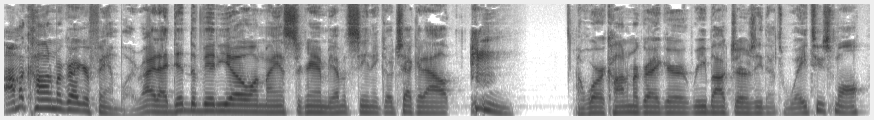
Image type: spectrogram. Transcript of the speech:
I'm a Conor McGregor fanboy, right? I did the video on my Instagram. If you haven't seen it, go check it out. I wore a Conor McGregor Reebok jersey. That's way too small.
